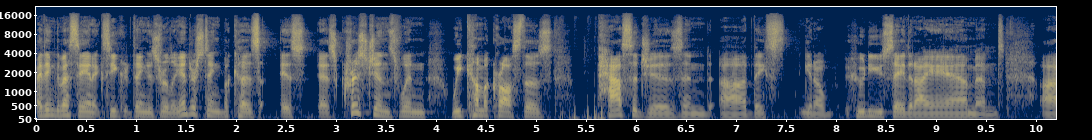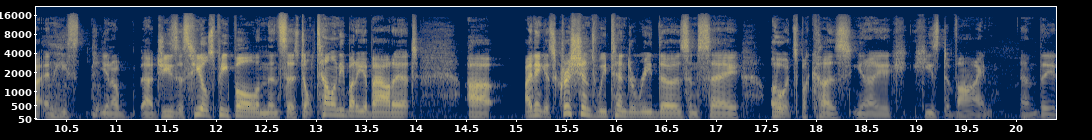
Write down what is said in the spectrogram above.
I think the messianic secret thing is really interesting because as as Christians, when we come across those passages and uh, they, you know, who do you say that I am? And uh, and he's, you know, uh, Jesus heals people and then says, don't tell anybody about it. Uh, I think as Christians, we tend to read those and say, oh, it's because you know he's divine and they,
